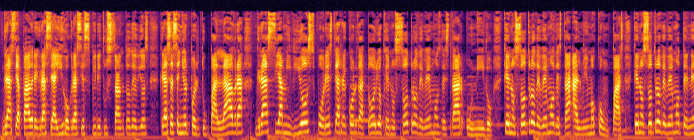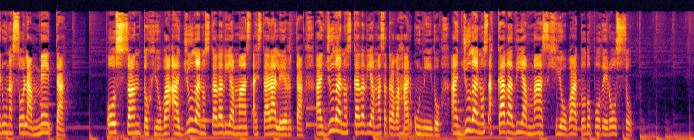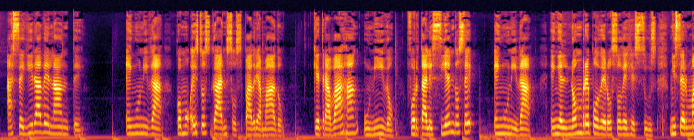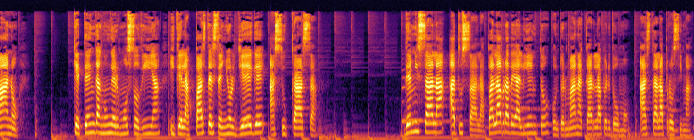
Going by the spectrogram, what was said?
Gracias Padre, gracias Hijo, gracias Espíritu Santo de Dios. Gracias Señor por tu palabra. Gracias mi Dios por este recordatorio que nosotros debemos de estar unidos, que nosotros debemos de estar al mismo compás, que nosotros debemos tener una sola meta. Oh Santo Jehová, ayúdanos cada día más a estar alerta, ayúdanos cada día más a trabajar unido, ayúdanos a cada día más, Jehová Todopoderoso, a seguir adelante en unidad como estos gansos, Padre amado, que trabajan unido, fortaleciéndose en unidad, en el nombre poderoso de Jesús. Mis hermanos, que tengan un hermoso día y que la paz del Señor llegue a su casa. De mi sala a tu sala. Palabra de aliento con tu hermana Carla Perdomo. Hasta la próxima.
